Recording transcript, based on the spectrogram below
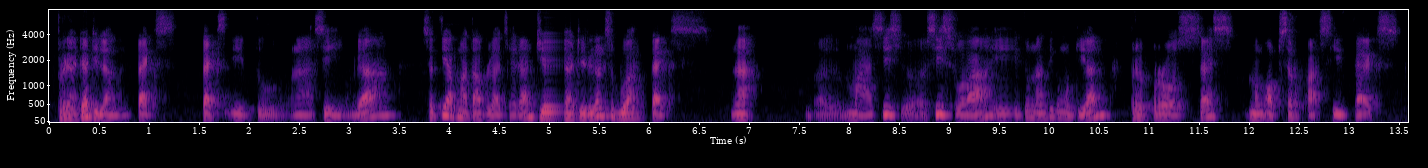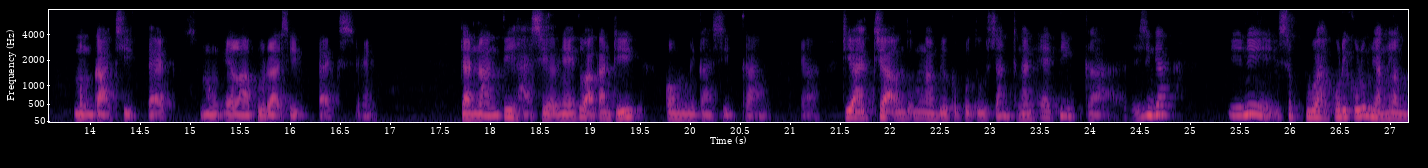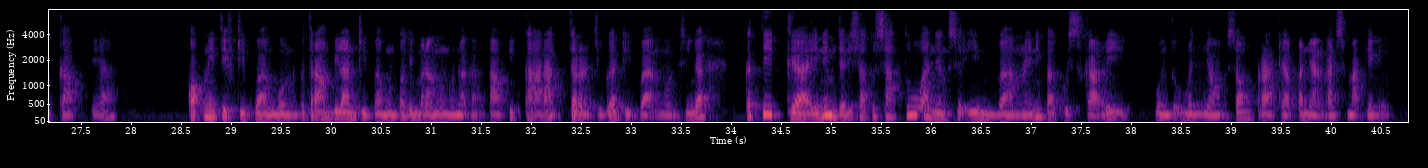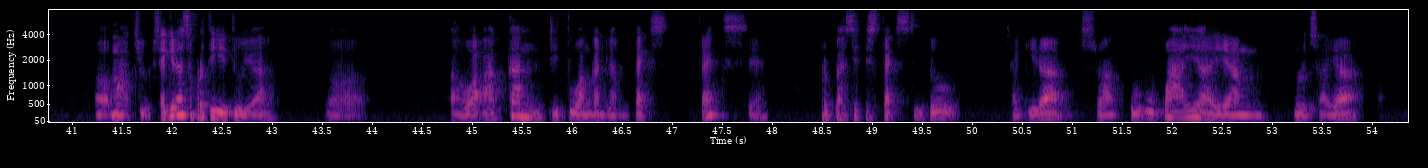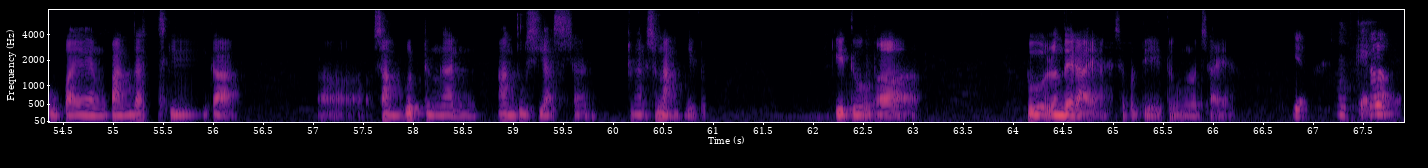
berada di dalam teks teks itu. Nah, sehingga setiap mata pelajaran dihadirkan sebuah teks. Nah, mahasiswa siswa itu nanti kemudian berproses mengobservasi teks, mengkaji teks, mengelaborasi teks, ya. dan nanti hasilnya itu akan dikomunikasikan, ya. diajak untuk mengambil keputusan dengan etika, sehingga ini sebuah kurikulum yang lengkap, ya, kognitif dibangun, keterampilan dibangun bagaimana menggunakan, tapi karakter juga dibangun, sehingga ketiga ini menjadi satu satuan yang seimbang. Nah ini bagus sekali untuk menyongsong peradaban yang akan semakin uh, maju. Saya kira seperti itu ya. Eh, bahwa akan dituangkan dalam teks-teks ya, berbasis teks itu saya kira suatu upaya yang menurut saya upaya yang pantas kita uh, sambut dengan antusias dan dengan senang gitu gitu uh, Bu Lentera ya seperti itu menurut saya. Ya. Okay. Kalau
